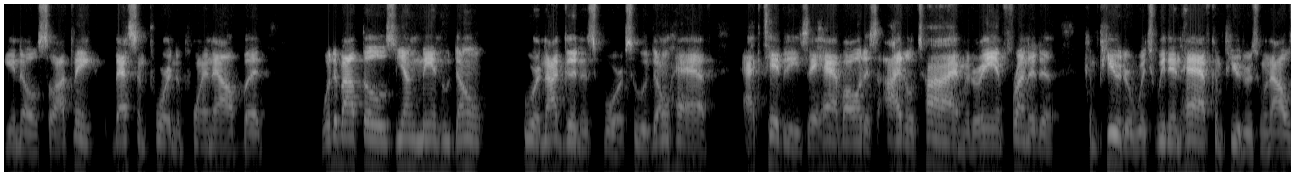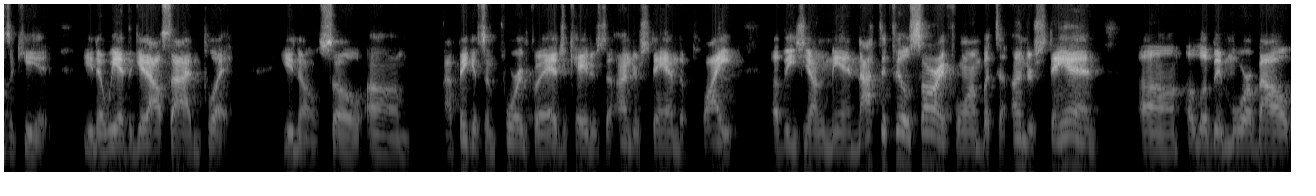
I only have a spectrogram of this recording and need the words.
You know, so I think that's important to point out. But what about those young men who don't, who are not good in sports, who don't have activities? They have all this idle time, and they're in front of the computer, which we didn't have computers when I was a kid. You know, we had to get outside and play. You know, so um, I think it's important for educators to understand the plight of these young men, not to feel sorry for them, but to understand um, a little bit more about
